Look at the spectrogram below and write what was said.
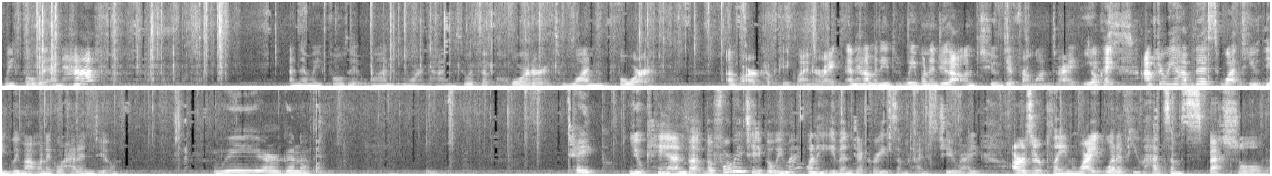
We fold it in half. And then we fold it one more time. So it's a quarter. It's one fourth of our cupcake liner, right? And how many did we want to do that on? Two different ones, right? Yes. Okay. After we have this, what do you think we might want to go ahead and do? We are gonna tape. You can, but before we tape it, we might want to even decorate sometimes too, right? Ours are plain white. What if you had some special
